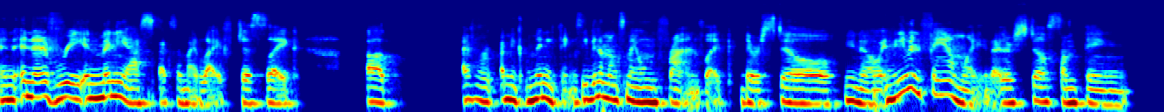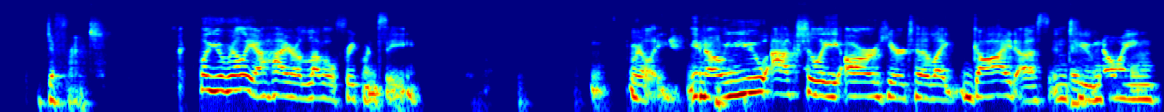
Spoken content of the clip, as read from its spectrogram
in in every in many aspects of my life, just like uh ever, I mean, many things, even amongst my own friends, like there's still, you know, and even family, there's still something different. Well, you're really a higher level frequency. Really, you know, you actually are here to like guide us into knowing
